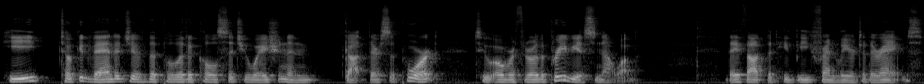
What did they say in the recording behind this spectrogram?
He took advantage of the political situation and got their support to overthrow the previous Nawab. They thought that he'd be friendlier to their aims.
